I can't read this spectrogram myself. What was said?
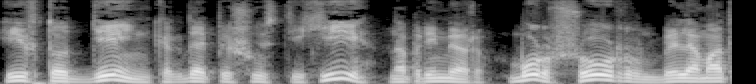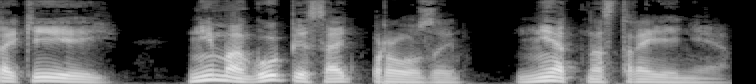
И в тот день, когда пишу стихи, например, «Буршур», «Беляма не могу писать прозы. Нет настроения.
